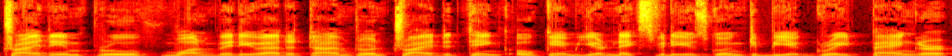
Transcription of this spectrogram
try to improve one video at a time. Don't try to think okay your next video is going to be a great banger.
